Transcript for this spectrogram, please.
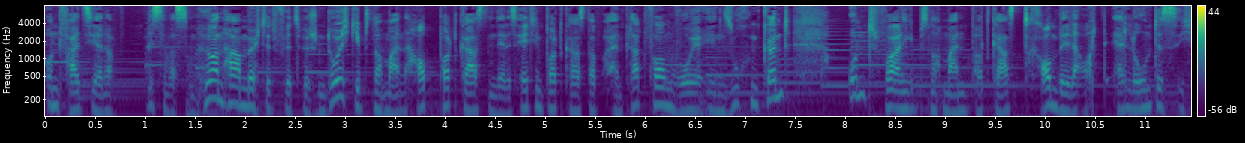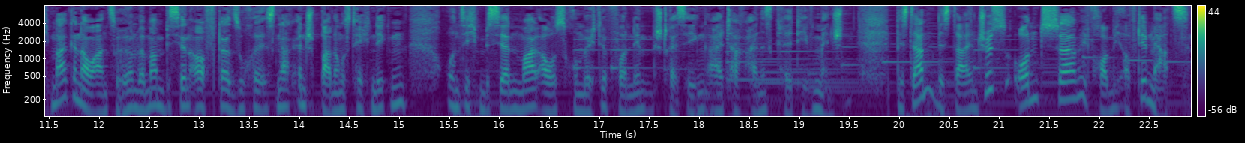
Und falls ihr noch ein bisschen was zum Hören haben möchtet für zwischendurch, gibt es noch mal einen Hauptpodcast, in der des 18 Podcast auf allen Plattformen, wo ihr ihn suchen könnt. Und vor allem gibt es noch meinen Podcast Traumbilder. Auch er lohnt es sich mal genau anzuhören, wenn man ein bisschen auf der Suche ist nach Entspannungstechniken und sich ein bisschen mal ausruhen möchte von dem stressigen Alltag eines kreativen Menschen. Bis dann, bis dahin, tschüss und äh, ich freue mich auf den März.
